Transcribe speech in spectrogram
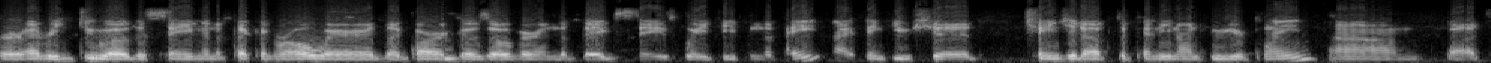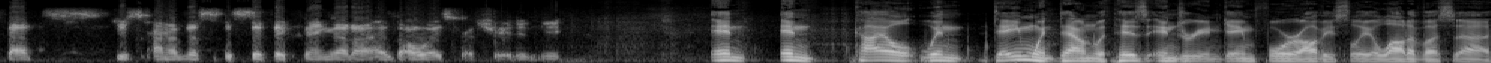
or every duo the same in a pick and roll where the guard goes over and the big stays way deep in the paint. I think you should change it up depending on who you're playing. Um, but that's just kind of a specific thing that uh, has always frustrated me. And and Kyle, when Dame went down with his injury in Game Four, obviously a lot of us uh,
